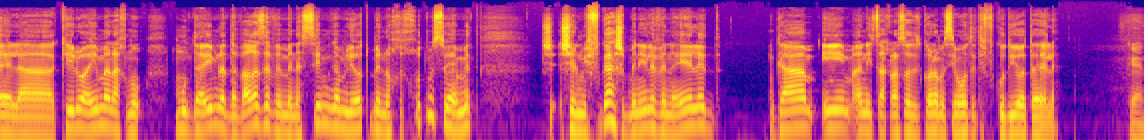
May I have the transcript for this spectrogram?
אלא כאילו האם אנחנו מודעים לדבר הזה ומנסים גם להיות בנוכחות מסוימת ש, של מפגש ביני לבין הילד, גם אם אני צריך לעשות את כל המשימות התפקודיות האלה. כן,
